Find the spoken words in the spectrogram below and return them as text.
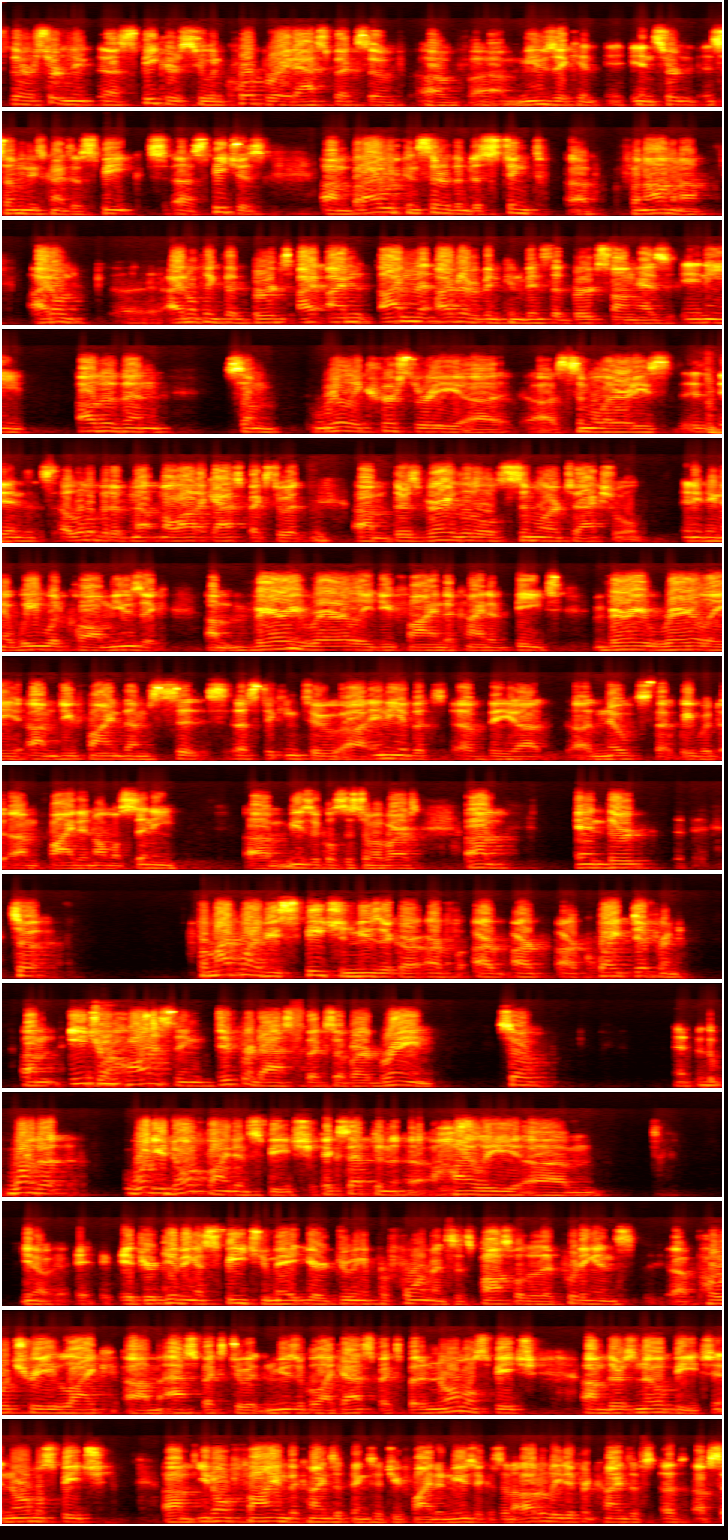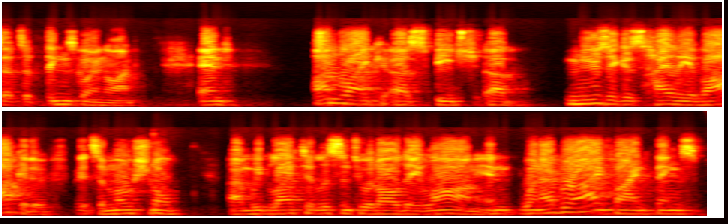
there are certainly uh, speakers who incorporate aspects of of uh, music in, in certain some of these kinds of speak uh, speeches, um, but I would consider them distinct uh, phenomena. I don't. Uh, I don't think that birds. I, I'm. I'm. I've never been convinced that birdsong has any other than some really cursory uh, uh, similarities and a little bit of melodic aspects to it. Um, there's very little similar to actual anything that we would call music. Um, very rarely do you find a kind of beat. Very rarely um, do you find them sit, uh, sticking to uh, any of the of the uh, uh, notes that we would um, find in almost any um, musical system of ours. Um, and they're so. From my point of view, speech and music are, are, are, are, quite different. Each are harnessing different aspects of our brain. So one of the what you don't find in speech, except in a highly um, you know, if you're giving a speech, you may you're doing a performance. It's possible that they're putting in uh, poetry-like um, aspects to it and musical-like aspects. But in normal speech, um, there's no beat. In normal speech, um, you don't find the kinds of things that you find in music. It's an utterly different kinds of, of, of sets of things going on. And unlike uh, speech, uh, music is highly evocative. It's emotional. Um, we'd like to listen to it all day long. And whenever I find things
